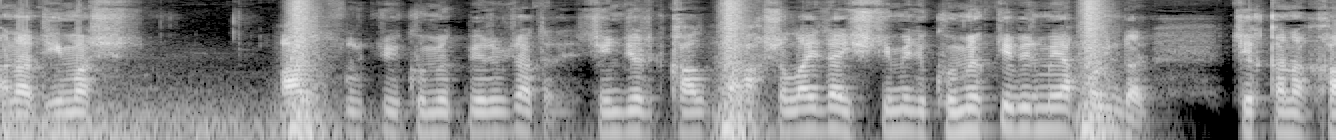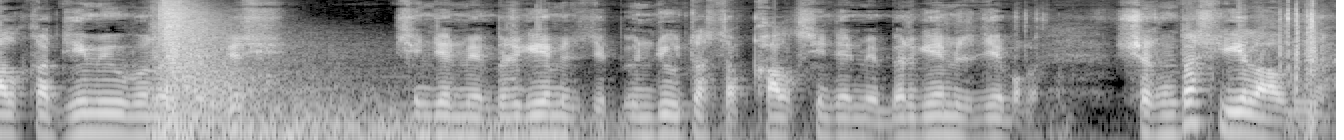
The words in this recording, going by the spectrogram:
ана димаш азық түлікке көмек беріп жатыр. Сендер халыққа ақшалай да ештеме де көмек те бермей ақ қойыңдар. Тек қана халыққа демеу болайын деңдерші сендермен біргеміз деп үндеу тастап халық сендермен біргеміз деп шығыңдаршы ел алдына.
